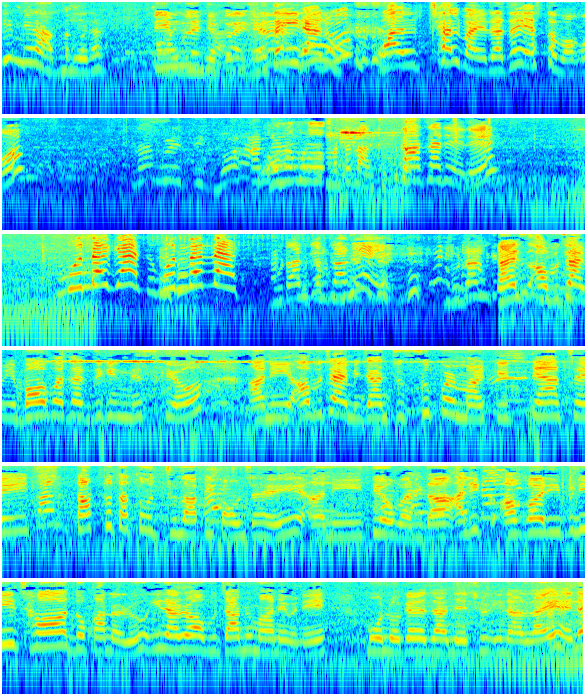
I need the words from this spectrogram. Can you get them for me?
कि मेरो हातमा लिएर तिमीले यिनीहरू वाल छेल भएर चाहिँ यस्तो भएको मात्रै लान्छु कहाँ जाने अरे गाइज अब चाहिँ हामी बाउ बजारदेखि निस्क्यो। अनि अब चाहिँ हामी जान्छौँ सुपर मार्केट त्यहाँ चाहिँ तातो तातो जुलापी पाउँछ है। अनि त्योभन्दा अलिक अगाडि पनि छ दोकानहरू। यिनीहरू अब जानु मान्यो भने म लगेर जानेछु यिनीहरूलाई होइन?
